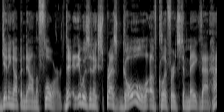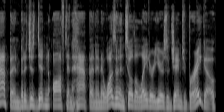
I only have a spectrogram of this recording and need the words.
getting up and down the floor. It was an express goal of Clifford's to make that happen, but it just didn't often happen. And it wasn't until the later years of James Borrego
